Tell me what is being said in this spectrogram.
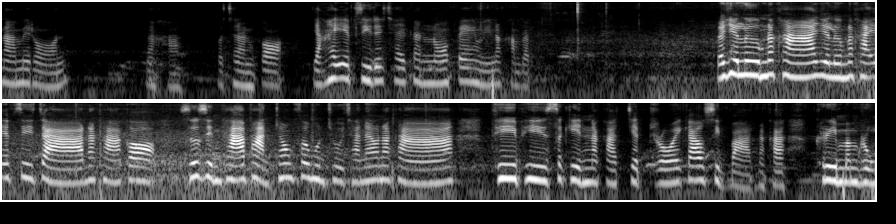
หน้าไม่ร้อนนะคะ เพราะฉะนั้นก็อยากให้ FC ได้ใช้กันเนาะแป้งนี้นะคะแบบ แล้วอย่าลืมนะคะ อย่าลืมนะคะ FC จ๋านะคะ ก็ซื้อสินค้าผ่านช่องเฟื่องบุญชูชาแนลนะคะ TP Skin นะคะ 790 บาทนะคะ ครีมบำรุง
